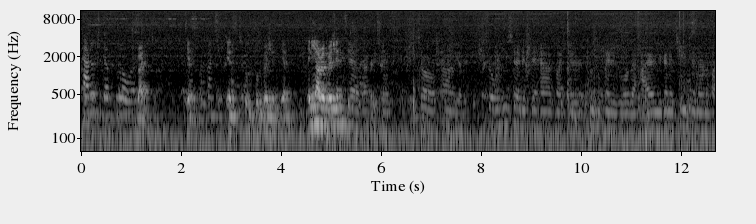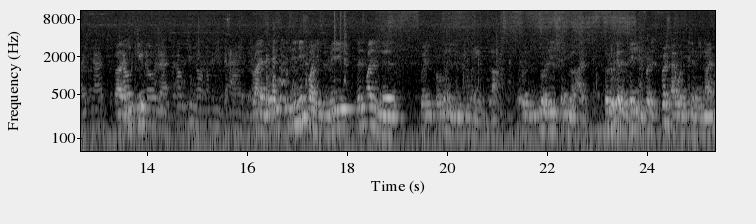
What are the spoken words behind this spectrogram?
parallel to the floor. Right. Yes. The front teeth. Yes, good, good question, yeah. Any other questions? Yeah, that makes sense. So, um, so when you said if they have like the occlusal plane is a little bit higher, you're gonna change the amount of bite pad? Right, How would you- know that? How would you know how many to add? Right, so this one is really, that's why in the grade program use this one. So you already train your eyes. So look at the patient first. First I will see the midline,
